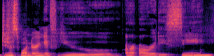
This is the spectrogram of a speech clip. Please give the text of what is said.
Just wondering if you are already seeing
